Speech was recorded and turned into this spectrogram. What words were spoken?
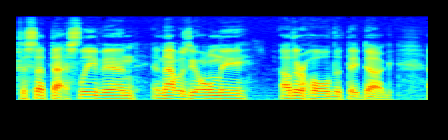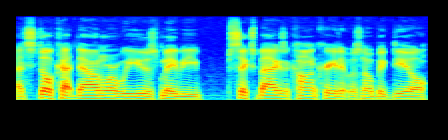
to set that sleeve in, and that was the only other hole that they dug. That's still cut down where we used maybe six bags of concrete, it was no big deal.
